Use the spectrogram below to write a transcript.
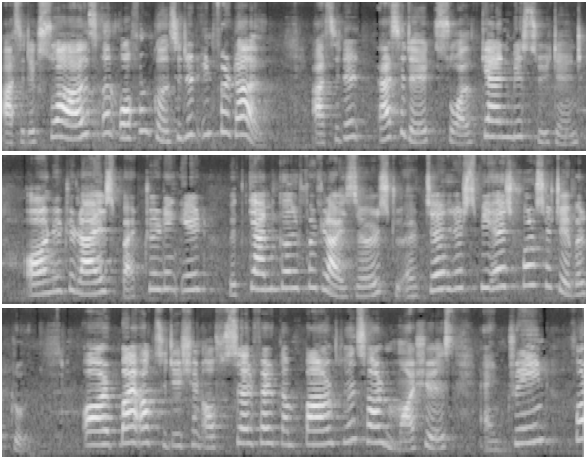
Acidic soils are often considered infertile. Acidic, acidic soil can be sweetened or neutralized by treating it with chemical fertilizers to adjust its pH for suitable growth or by oxidation of sulfur compounds when salt marshes and drained for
